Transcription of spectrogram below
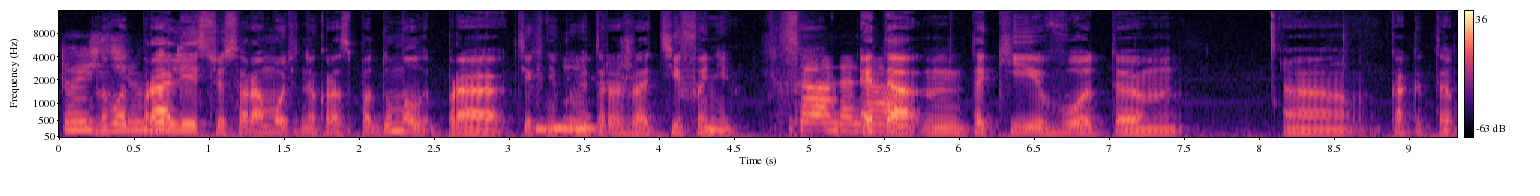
То есть, ну вот, вот... про Олесю Сарамотину как раз подумал, про технику mm-hmm. витража Тифани. Да, да, да. Это м, такие вот, эм, э, как это,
